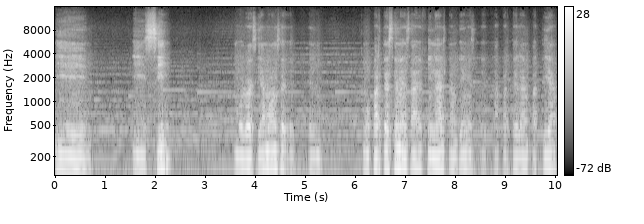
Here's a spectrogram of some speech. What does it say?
y, y sí, como lo decíamos, como parte de este mensaje final también, es, aparte de la empatía,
